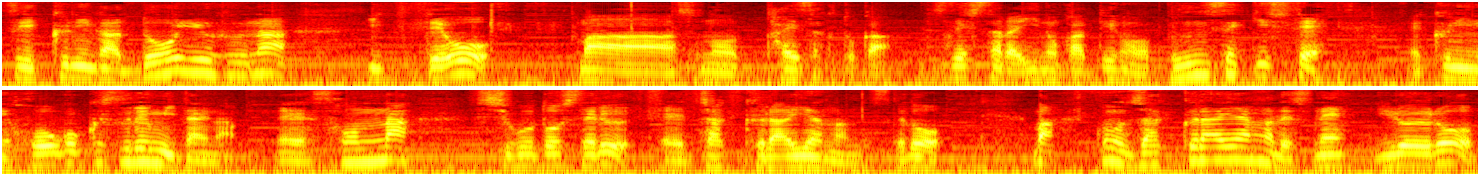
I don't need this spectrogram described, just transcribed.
次国がどういうふうな一手を、まあ、その対策とか、でしたらいいのかっていうのを分析して、国に報告するみたいな、え、そんな仕事をしてる、え、ジャック・ライアンなんですけど、まあ、このジャック・ライアンがですね、いろいろ、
